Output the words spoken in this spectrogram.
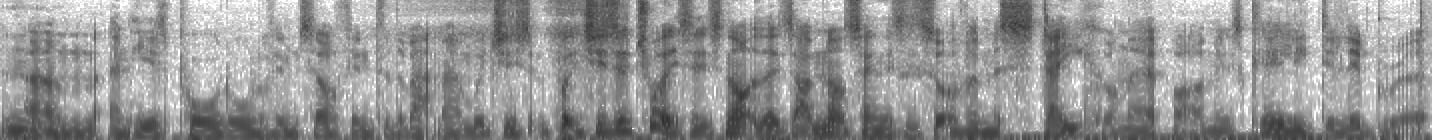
Mm. um, and he has poured all of himself into the Batman, which is which is a choice. It's not. that I'm not saying this is sort of a mistake on their part. I mean, it's clearly deliberate,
